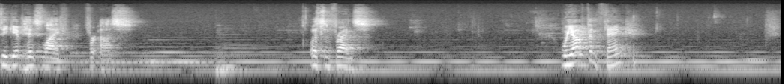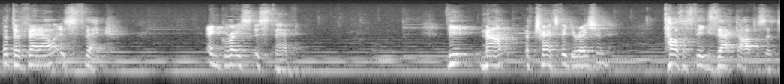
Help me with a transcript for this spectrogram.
to give his life for us. Listen, friends. We often think that the veil is thick and grace is thin. The Mount of Transfiguration tells us the exact opposite.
